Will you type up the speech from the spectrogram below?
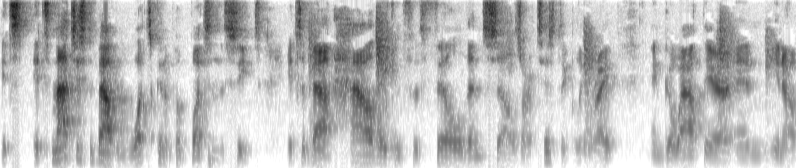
it's it's not just about what's going to put butts in the seats. It's about how they can fulfill themselves artistically, right? And go out there and you know,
